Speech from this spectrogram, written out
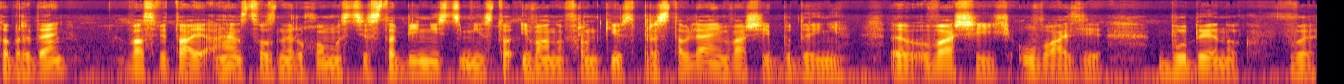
Добрий день. Вас вітає агентство з нерухомості стабільність місто Івано-Франківськ. Представляємо вашій будині, е, вашій увазі будинок в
